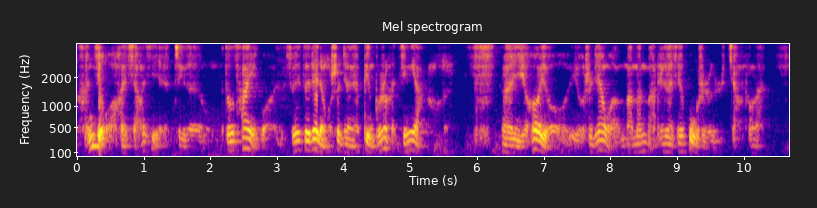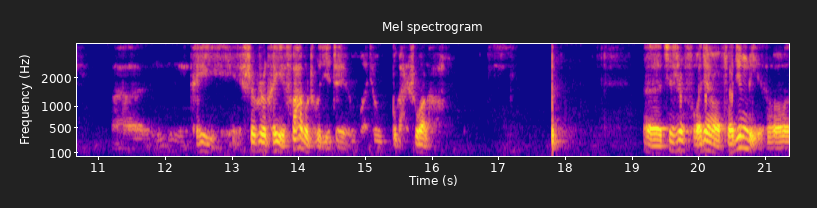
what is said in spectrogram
很久啊，很详细，这个都参与过，所以对这种事情也并不是很惊讶。呃，以后有有时间我慢慢把这个些故事讲出来，呃，可以是不是可以发布出去？这我就不敢说了啊。呃，其实佛教佛经里头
